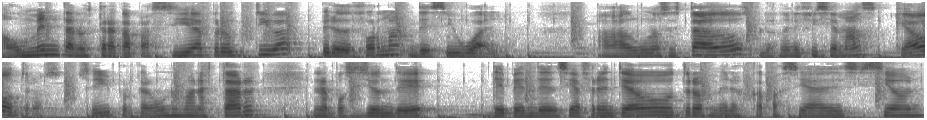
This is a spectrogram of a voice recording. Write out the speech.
aumenta nuestra capacidad productiva, pero de forma desigual. A algunos estados los beneficia más que a otros, ¿sí? porque algunos van a estar en una posición de dependencia frente a otros, menos capacidad de decisión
